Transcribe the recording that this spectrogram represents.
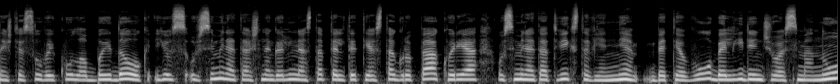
Na iš tiesų vaikų labai daug. Jūs užsiminėte, aš negaliu nestaptelti ties tą grupę, kurie užsiminėte atvyksta vieni, be tėvų, be lydinčių asmenų.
